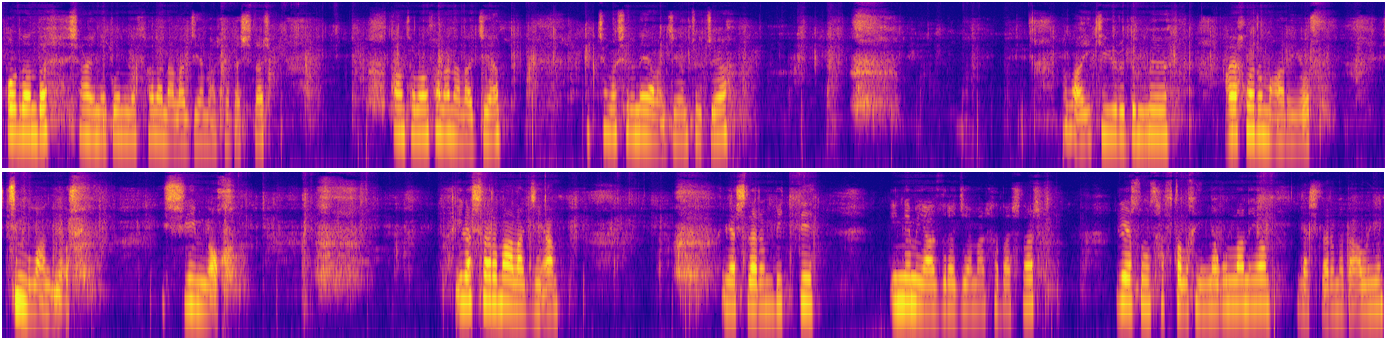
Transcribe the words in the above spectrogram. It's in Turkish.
Oradan da şahine gömlek falan alacağım arkadaşlar. Pantolon falan alacağım. İç çamaşırı ne alacağım çocuğa. Vallahi iki yürüdüm mü ayaklarım ağrıyor. İçim bulanıyor. İşim yok. İlaçlarımı alacağım. İlaçlarım bitti. İğnemi yazdıracağım arkadaşlar. Biliyorsunuz haftalık iğne kullanıyorum. İlaçlarımı da alayım.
